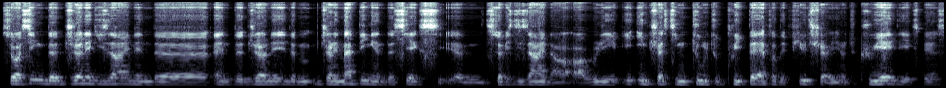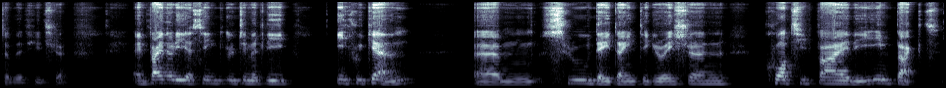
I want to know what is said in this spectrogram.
So I think the journey design and the and the journey the journey mapping and the CX um, service design are, are really interesting tool to prepare for the future. You know, to create the experience of the future. And finally, I think ultimately, if we can, um, through data integration, quantify the impact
